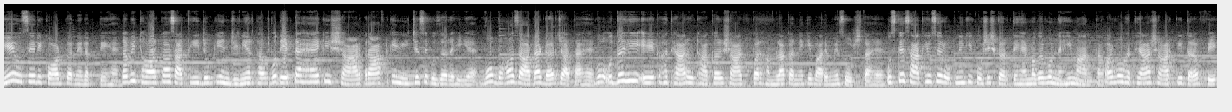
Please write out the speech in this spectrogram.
ये उसे रिकॉर्ड करने लगते हैं। तभी थॉर का साथी, जो कि इंजीनियर था, वो देखता है कि शार्क राफ्ट के नीचे से गुजर रही है। वो बहुत ज़्यादा डर जाता है। वो उधर ही एक हथियार उठाकर शार्क पर हमला करने के बारे में सोचता है। उसके साथी उसे रोकने की कोशिश करते हैं, मगर वो नहीं मानता और वो हथियार शार्क की तरफ़ फेंक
